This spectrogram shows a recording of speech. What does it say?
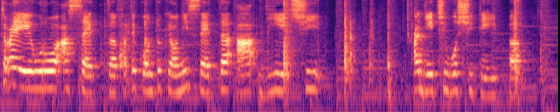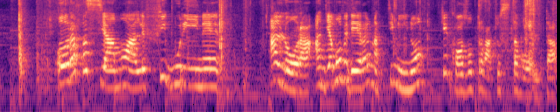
3 euro a set. Fate conto che ogni set ha 10 a 10 washi tape. Ora passiamo alle figurine. Allora andiamo a vedere un attimino che cosa ho trovato stavolta.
